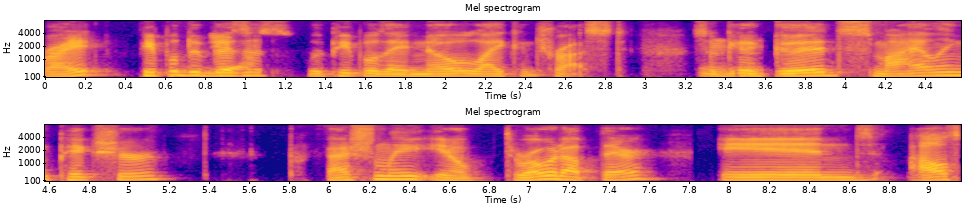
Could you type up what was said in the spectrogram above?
right? People do Yeah. business with people they know, like, and trust. So get a Mhm. good smiling picture professionally, you know, throw it up there. And I'll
